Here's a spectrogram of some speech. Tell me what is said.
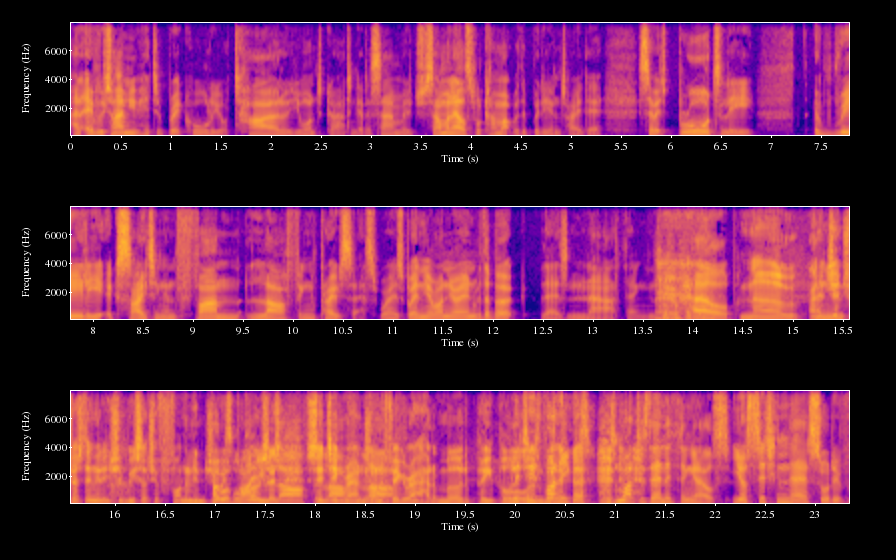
And every time you hit a brick wall, or you're tired, or you want to go out and get a sandwich, someone else will come up with a brilliant idea. So it's broadly a really exciting and fun, laughing process. Whereas when you're on your own with a book, there's nothing, no help. No, and, And it's you- interesting that it should be such a fun and Oh, enjoyable. You process. and sitting around trying laugh. to figure out how to murder people. Well, it is funny because, as much as anything else, you're sitting there sort of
